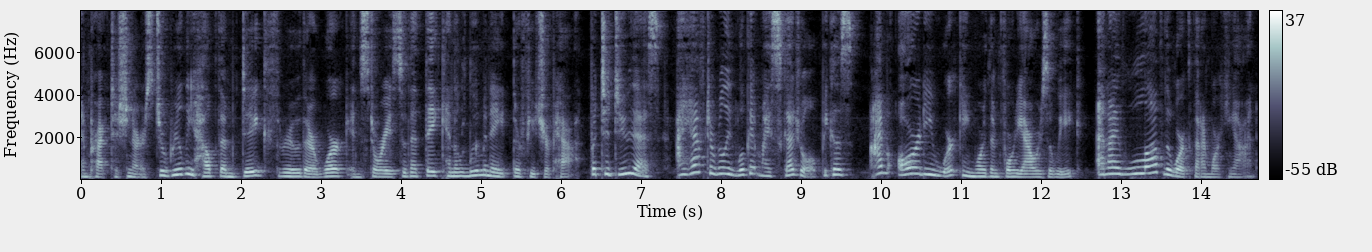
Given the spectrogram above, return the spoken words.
and practitioners to really help them dig through their work and stories so that they can illuminate their future path. But to do this, I have to really look at my schedule because I'm already working more than 40 hours a week and I love the work that I'm working on.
